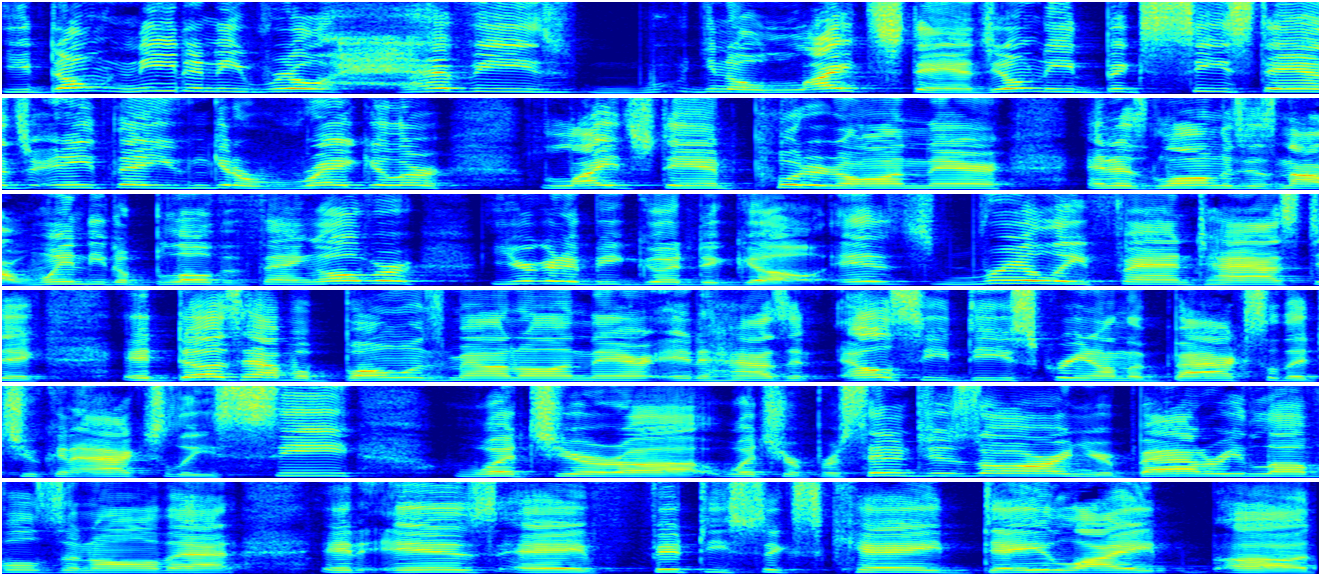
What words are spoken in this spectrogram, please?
you don't need any real heavy you know, light stands. You don't need big C stands or anything. You can get a regular light stand, put it on there, and as long as it's not windy to blow the thing over, you're gonna be good to go. It's really fantastic. It does have a Bowens mount on there. It has an LCD screen on the back so that you can actually see what your uh, what your percentages are and your battery levels and all that. It is a 56K daylight uh,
